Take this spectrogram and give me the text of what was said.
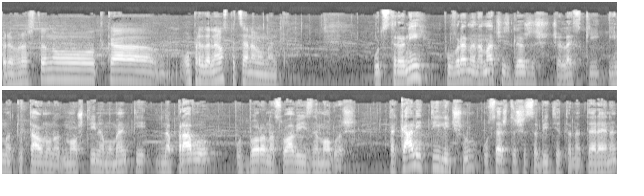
превръща, но така определено специален момент. Отстрани по време на матча изглеждаше, че Левски има тотално надмощи и на моменти направо подбора на Слави изнемогваше. Така ли ти лично усещаше събитията на терена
